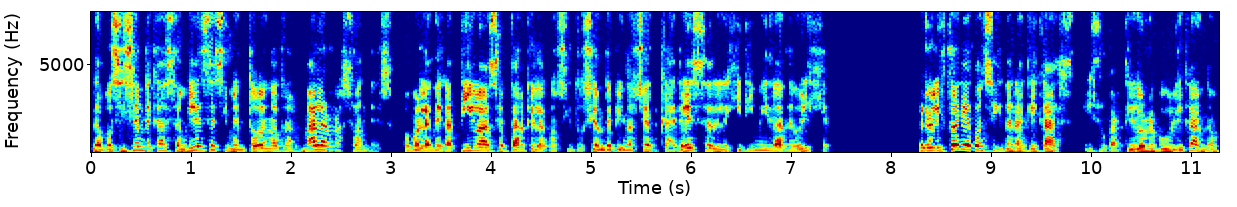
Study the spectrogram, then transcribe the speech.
La oposición de Cast también se cimentó en otras malas razones, como la negativa a aceptar que la constitución de Pinochet carece de legitimidad de origen. Pero la historia consignará que Cast y su partido republicano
